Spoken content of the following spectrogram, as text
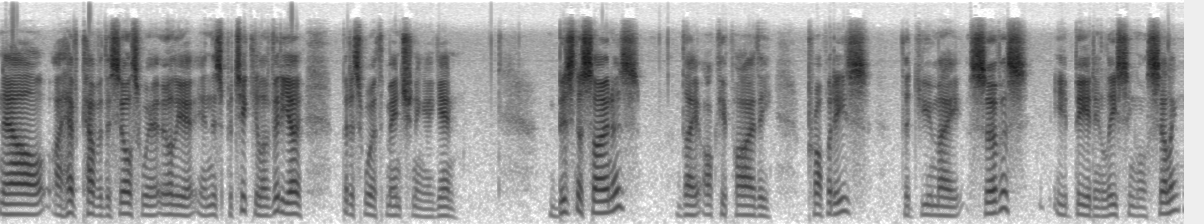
Now, I have covered this elsewhere earlier in this particular video, but it's worth mentioning again. Business owners, they occupy the properties that you may service, be it in leasing or selling.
